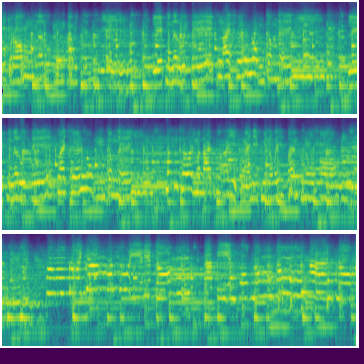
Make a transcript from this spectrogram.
រប្រងនៅរូបអវិជ័យលេខមិនរួចទេផ្លែឈើនំចំណេញលេខមិនរួចទេផ្លែឈើនំចំណេញ នឹកឃើញមិនដែរថ្លៃថ្ងៃនេះគ្មានអ្វីសែនភ្នោសងប្រយចាំមកជួយរៀបចំតាទៀនពូកនំតុងខែភ្នំម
